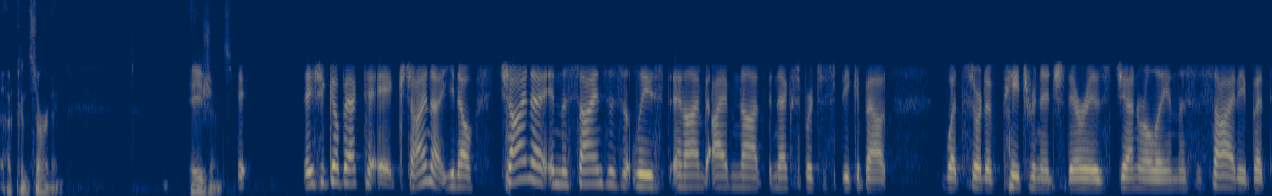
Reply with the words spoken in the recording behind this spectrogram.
uh, concerning. Asians. They should go back to China. You know, China in the sciences at least, and I'm I'm not an expert to speak about what sort of patronage there is generally in the society, but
